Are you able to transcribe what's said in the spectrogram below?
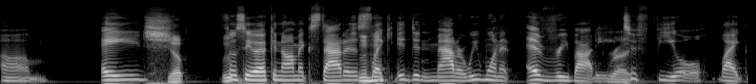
um, age, Yep. Socioeconomic status. Mm-hmm. Like it didn't matter. We wanted everybody Right. to feel like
